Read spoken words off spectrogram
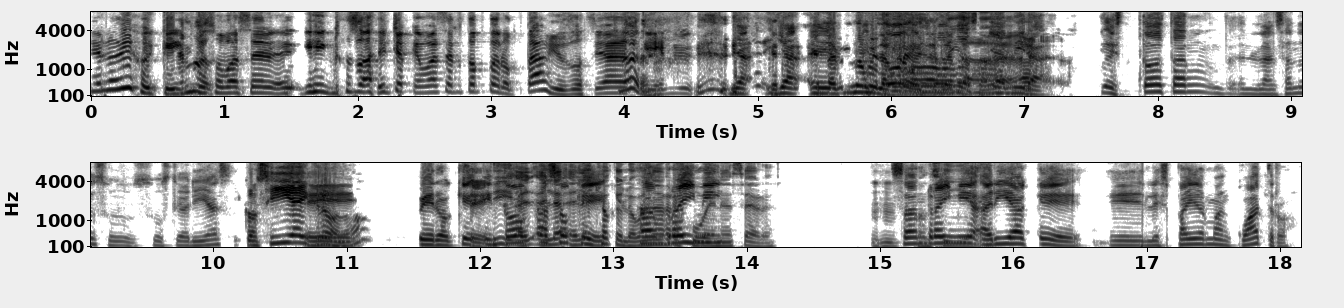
Ya lo dijo, y que incluso va a ser, eh, que incluso ha dicho que va a ser Doctor Octavius, o sea, Claro. que- Ya, ya, que eh, también no me lo creo, ya, mira, pues, todos están lanzando sus, sus teorías, Y con creo, Eh, ¿no? pero que Sí. en Sí, todo el, el- caso el que hecho que lo van a Sam Raimi, rejuvenecer. Ujú. Sam Raimi haría que eh, el Spider-Man 4.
